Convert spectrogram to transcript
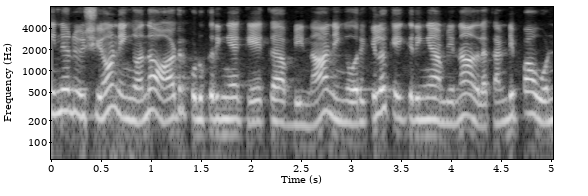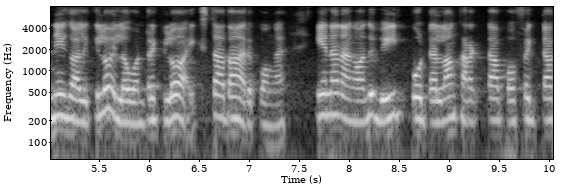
இன்னொரு விஷயம் நீங்கள் வந்து ஆர்டர் கொடுக்குறீங்க கேக்கு அப்படின்னா நீங்கள் ஒரு கிலோ கேட்குறீங்க அப்படின்னா அதில் கண்டிப்பாக ஒன்றே கால் கிலோ இல்லை ஒன்றரை கிலோ எக்ஸ்ட்ரா தான் இருக்குங்க. ஏன்னா நாங்கள் வந்து வெயிட் போட்டெல்லாம் கரெக்டாக பர்ஃபெக்டாக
